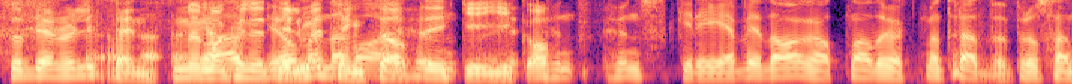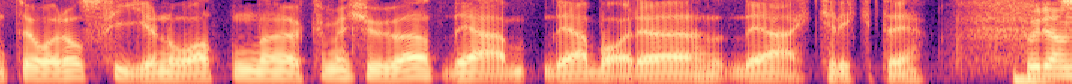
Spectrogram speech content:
Så det er noe lisensen, men man kunne til og med tenkt seg at det ikke gikk opp? Hun, hun, skrev i dag at den hadde økt med 30% i året, og sier nå at den øker med 20 Det er, det er bare Det er ikke riktig. Tor Jan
